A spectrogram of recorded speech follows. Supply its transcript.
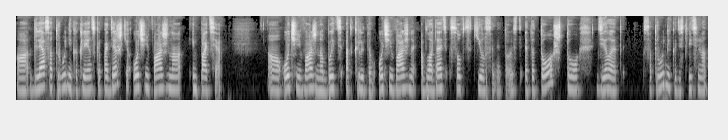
А, для сотрудника клиентской поддержки очень важна эмпатия. А, очень важно быть открытым, очень важно обладать skills. То есть это то, что делает сотрудника действительно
